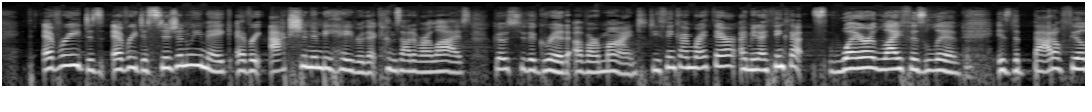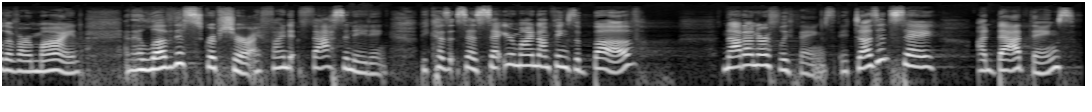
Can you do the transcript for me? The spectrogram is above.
every, every decision we make, every action and behavior that comes out of our lives goes through the grid of our mind. Do you think I'm right there? I mean, I think that's where life is lived, is the battlefield of our mind. And I love this scripture. I find it fascinating because it says, Set your mind on things above, not on earthly things. It doesn't say on bad things.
